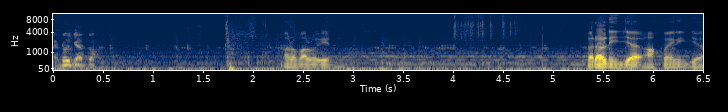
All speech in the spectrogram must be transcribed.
Aduh jatuh. Malu-maluin. Padahal ninja, aku yang ninja.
